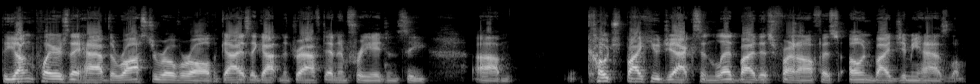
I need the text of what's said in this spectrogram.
the young players they have, the roster overall, the guys they got in the draft and in free agency, um, coached by Hue Jackson, led by this front office, owned by Jimmy Haslam.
